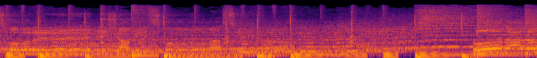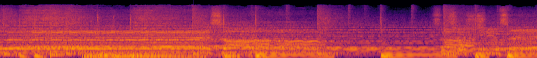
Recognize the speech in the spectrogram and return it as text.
ცხოვრების ჟამის ხომასი say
